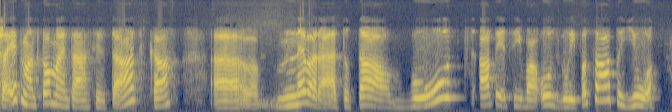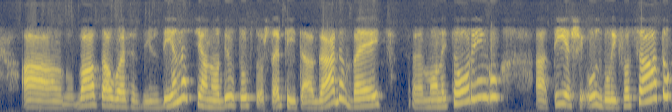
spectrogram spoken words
Šeit mans komentārs ir tāds, ka Uh, nevarētu tā būt attiecībā uz glifosātu, jo uh, Valsts auga aizsardzības dienas jau no 2007. gada veids uh, monitoringu uh, tieši uz glifosātu.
